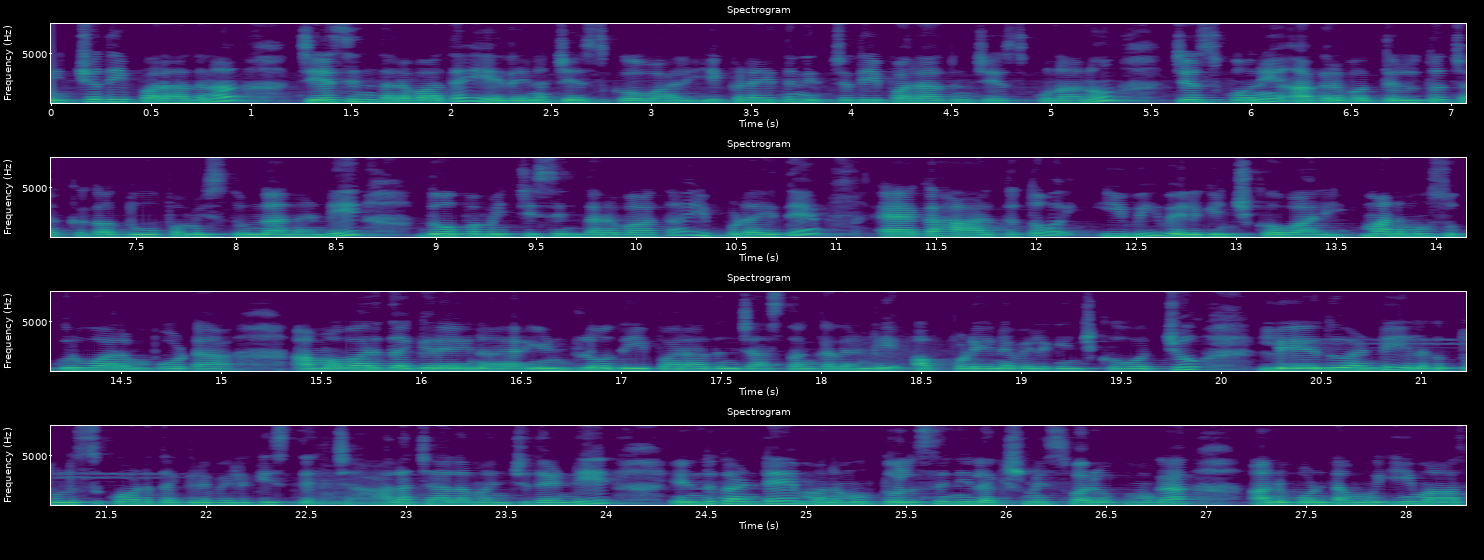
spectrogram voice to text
నిత్య దీపారాధన చేసిన తర్వాతే ఏదైనా చేసుకోవాలి. ఇక్కడైతే నిత్య దీపారాధన చేసుకున్నాను. చేసుకొని అగరబత్తులతో చక్కగా ధూపం ఇస్తున్నానండి. ధూపం ఇచ్చేసిన తర్వాత ఇప్పుడైతే ఏకహారతతో ఇవి వెలిగించుకోవాలి. మనము శుక్రవారం పూట అమ్మవారి దగ్గర అయినా ఇంట్లో దీపారాధన చేస్తాం కదండి అప్పుడైనా వెలిగించుకోవచ్చు. లేదు అంటే ఇలాగ తులసి కోట దగ్గర వెలిగిస్తే చాలా చాలా మంచిదండి. ఎందుకంటే మనము తులసిని లక్ష్మీ స్వరూపముగా అనుకుంటాము. ఈ మాస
